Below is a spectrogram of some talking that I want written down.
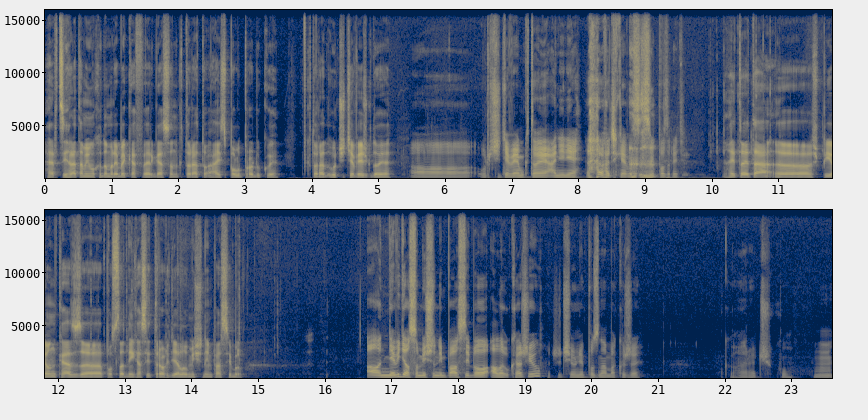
herci. Hra tam mimochodom Rebecca Ferguson, ktorá to aj spoluprodukuje. Ktorá určite vieš, kto je. O, určite viem, kto je, ani nie. Počkaj, musím si pozrieť. Hej, to je tá uh, špionka z posledných asi troch dielov Mission Impossible. Ale nevidel som Mission Impossible, ale ukáž ju, že či ju nepoznám akože ako herečku. Hm.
